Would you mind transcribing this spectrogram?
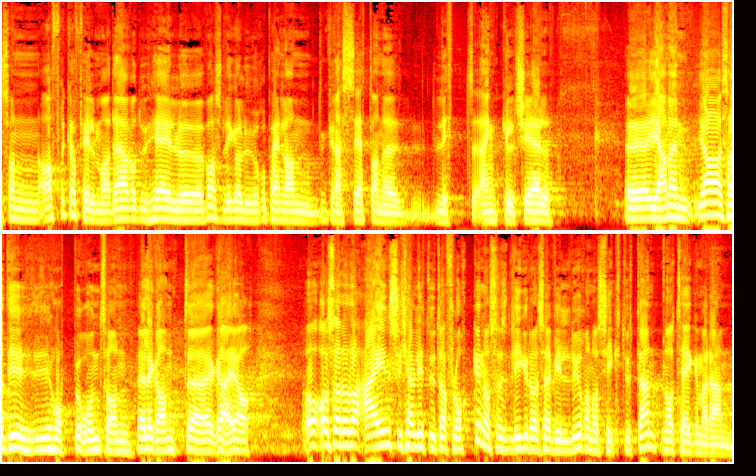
sånn Afrikafilmer der du har ei løve som ligger og lurer på en eller annen gressetende, litt enkel sjel. Uh, en, ja, de, de, hopper rundt sånn elegante uh, greier. Og, og, Så er det da en som kommer litt ut av flokken, og så ligger det villdyrene og sikter ut den. nå tar vi den.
